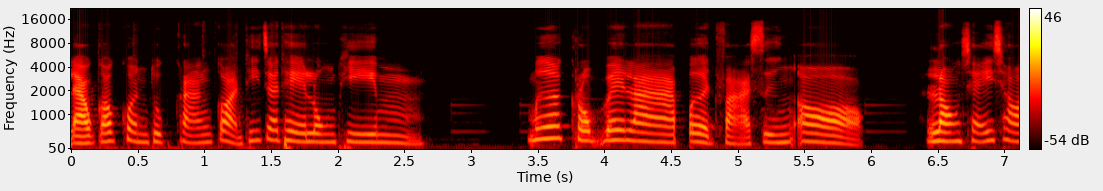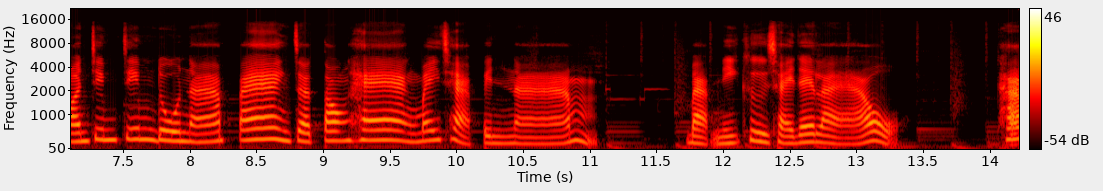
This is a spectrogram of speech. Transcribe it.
แล้วก็คนทุกครั้งก่อนที่จะเทลงพิมพ์ เมื่อครบเวลาเปิดฝาซึ้งออก ลองใช้ช้อนจิ้มจิ้มดูนะ แป้งจะต้องแห้งไม่แฉะเป็นน้ำ แบบนี้คือใช้ได้แล้ว ถ้า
